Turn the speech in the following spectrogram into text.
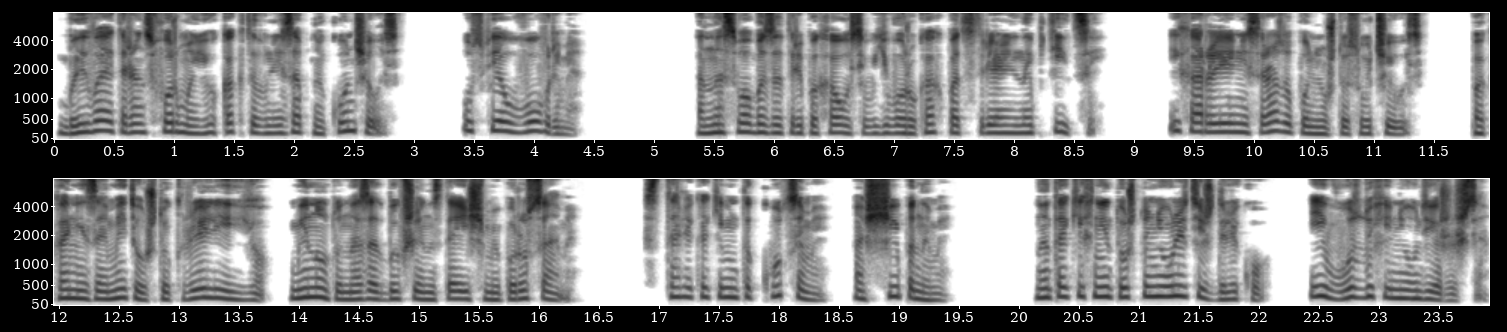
боевая трансформа ее как-то внезапно кончилась, успел вовремя. Она слабо затрепыхалась в его руках подстреленной птицей. И Харлей не сразу понял, что случилось, пока не заметил, что крылья ее, минуту назад бывшие настоящими парусами, стали какими-то куцами, ощипанными. На таких не то, что не улетишь далеко, и в воздухе не удержишься.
